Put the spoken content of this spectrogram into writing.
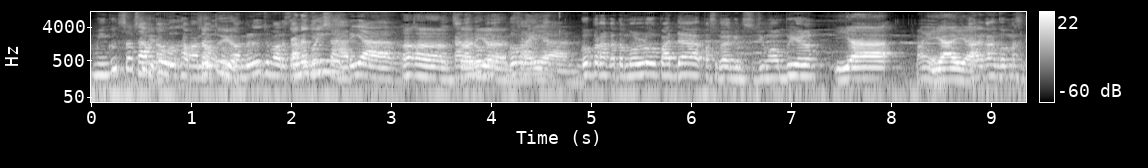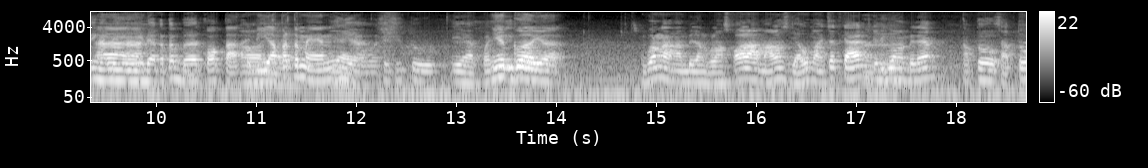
Minggu Sabtu. Sabtu, ya? ngambil, Sabtu ya? ngambil cuma Karena gua ingat. seharian. Heeh, Karena gue seharian. gue pernah ingat, Seharian. gue pernah ketemu lu pada pas gue lagi cuci mobil. Iya. Emang Iya, iya. Karena kan gue masih tinggal Ah. di dekat Tebet. Kota Oh, di iya. apartemen. Iya. Iya, masih situ. Iya, pokoknya Ingat gua ya. Gua nggak ngambil yang pulang sekolah, males jauh macet kan. Jadi gua ngambil yang Sabtu. Sabtu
